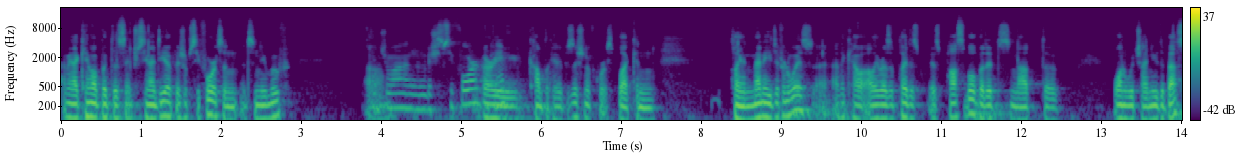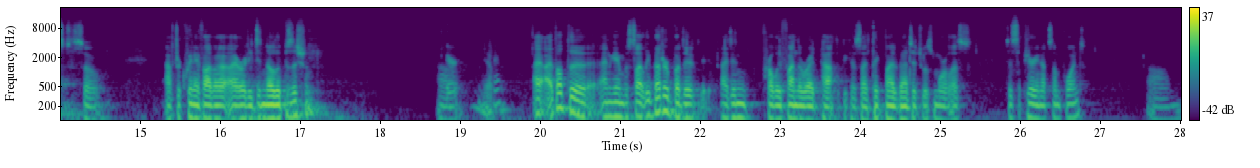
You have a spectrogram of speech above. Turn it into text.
I mean, I came up with this interesting idea: bishop c4. It's an it's a new move. Um, and then bishop c4. Very okay. complicated position, of course. Black can play in many different ways. I think how Alireza played is, is possible, but it's not the one which I knew the best. So after queen a5, I, I already didn't know the position. Uh, Here. yeah. Okay. I, I, thought the endgame was slightly better, but it, I didn't probably find the right path because I think my advantage was more or less disappearing at some point. Um,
